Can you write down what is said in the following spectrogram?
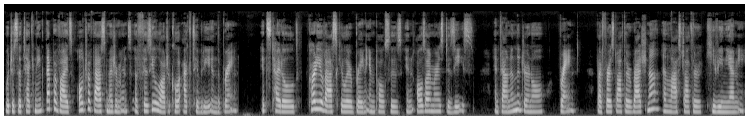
which is a technique that provides ultra-fast measurements of physiological activity in the brain. It's titled Cardiovascular Brain Impulses in Alzheimer's Disease and found in the journal Brain by first author Rajna and last author Kiviniemi.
